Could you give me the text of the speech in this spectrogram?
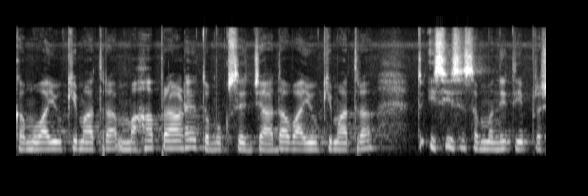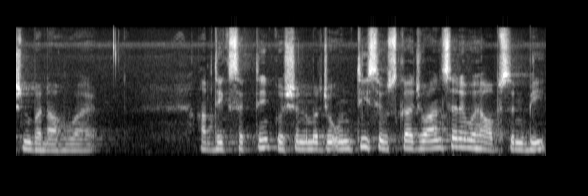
कम वायु की मात्रा, महाप्राण है तो मुख से ज़्यादा वायु की मात्रा। तो इसी से संबंधित ये प्रश्न बना हुआ है। आप देख सकते हैं, क्वेश्चन नंबर जो उनतीस है, उसका जो आंसर है, वह है ऑप्शन बी,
